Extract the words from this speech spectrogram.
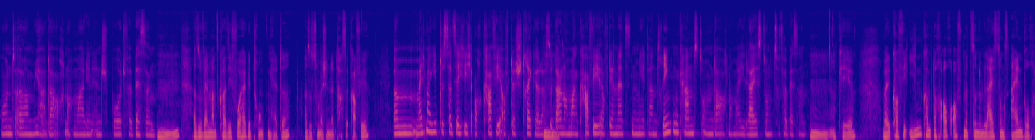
und ähm, ja, da auch nochmal den Endspurt verbessern. Mhm. Also wenn man es quasi vorher getrunken hätte, also zum Beispiel eine Tasse Kaffee, ähm, manchmal gibt es tatsächlich auch Kaffee auf der Strecke, dass mhm. du da nochmal einen Kaffee auf den letzten Metern trinken kannst, um da auch nochmal die Leistung zu verbessern. Mhm, okay, weil Koffein kommt doch auch oft mit so einem Leistungseinbruch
